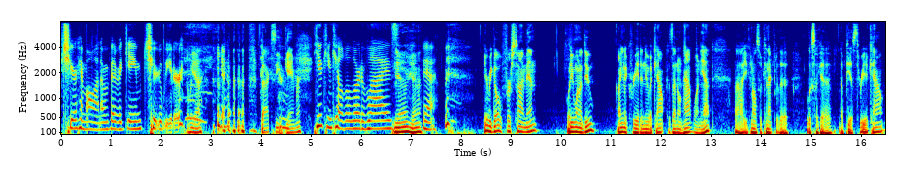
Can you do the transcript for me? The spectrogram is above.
cheer him on. I'm a bit of a game cheerleader. Oh yeah. Yeah. Backseat gamer. You can kill the Lord of Lies. Yeah, yeah. Yeah. Here we go. First time in. What do you want to do? I'm going to create a new account because I don't have one yet. Uh, you can also connect with a looks like a, a PS3 account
